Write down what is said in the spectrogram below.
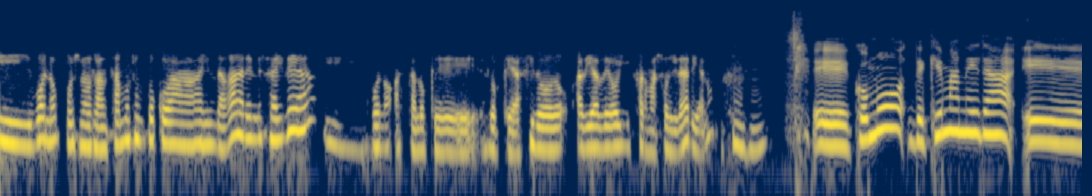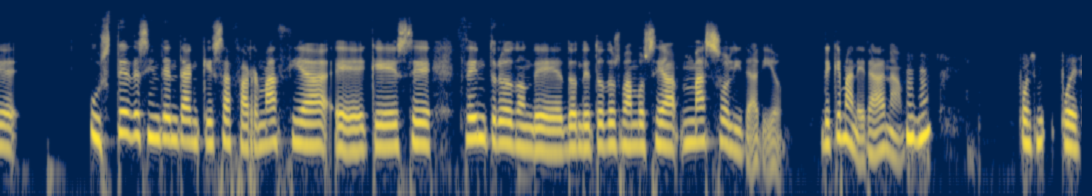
Y bueno, pues nos lanzamos un poco a indagar en esa idea y bueno, hasta lo que lo que ha sido a día de hoy Farma Solidaria, ¿no? Eh, ¿Cómo, de qué manera eh, ustedes intentan que esa farmacia, eh, que ese centro donde, donde todos vamos sea más solidario. ¿De qué manera, Ana? Pues, pues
